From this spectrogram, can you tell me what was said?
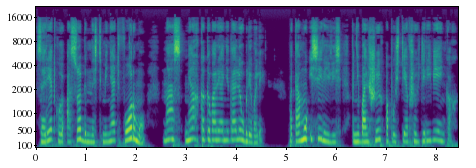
За редкую особенность менять форму нас, мягко говоря, недолюбливали, потому и селились в небольших опустевших деревеньках.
